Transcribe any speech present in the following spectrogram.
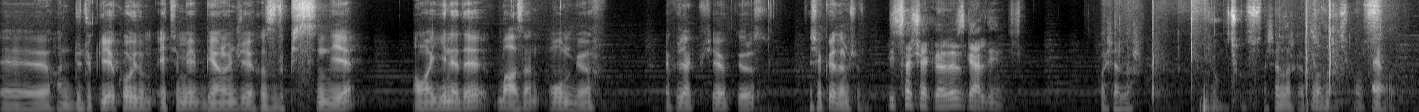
Ee, hani düdüklüye koydum etimi bir an önce hızlı pişsin diye. Ama yine de bazen olmuyor. Yapacak bir şey yok diyoruz. Teşekkür ederim şefim. Biz teşekkür ederiz geldiğin için. Başarılar. Yolun açık olsun. Başarılar kardeşim. Yolun açık olsun. Eyvallah.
